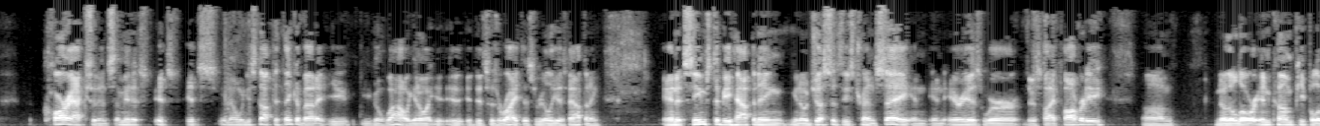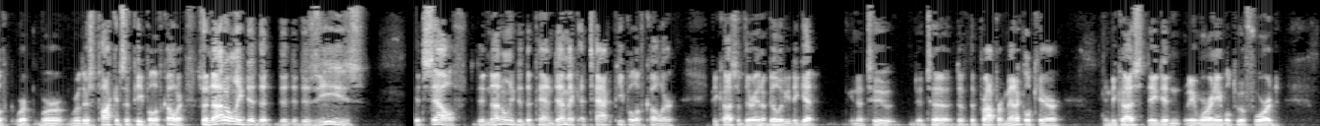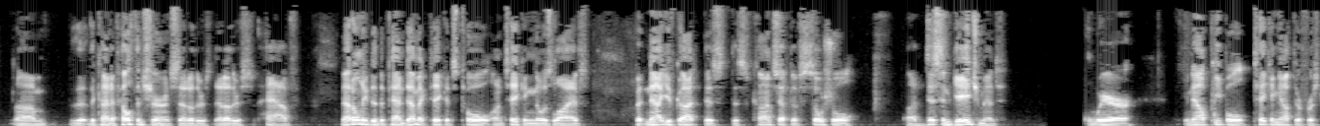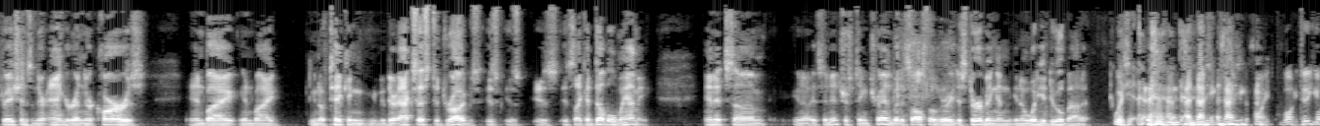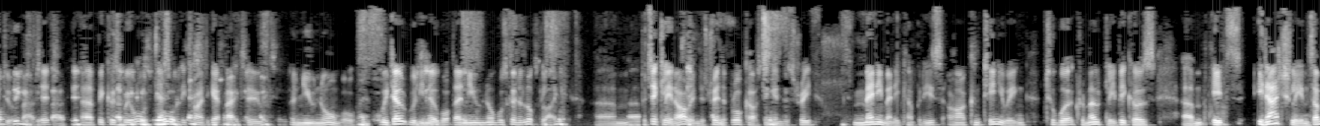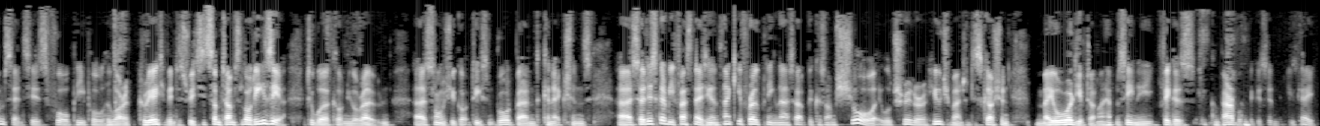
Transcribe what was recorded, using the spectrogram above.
Car accidents. I mean, it's it's it's you know when you stop to think about it, you you go, wow, you know, it, it, this is right. This really is happening. And it seems to be happening, you know, just as these trends say, in, in areas where there's high poverty, um, you know, the lower income people of where, where, where there's pockets of people of color. So not only did the, did the disease itself, did not only did the pandemic attack people of color because of their inability to get, you know, to, to the, the proper medical care and because they didn't, they weren't able to afford, um, the, the kind of health insurance that others, that others have. Not only did the pandemic take its toll on taking those lives, but now you've got this, this concept of social uh, disengagement where now people taking out their frustrations and their anger in their cars and by, and by, you know, taking their access to drugs is, is, is, it's like a double whammy. And it's, um, you know, it's an interesting trend, but it's also very disturbing. And, you know, what do you do about it? Well, and, and that's exactly the point. What do you do about it? Uh, because we're all desperately trying to get back to a new normal. We don't really know what that new normal is going to look like. Um, particularly in our industry, in the broadcasting industry, many, many companies are continuing to work remotely because um, it's it actually, in some senses, for people who are in creative industries, it's sometimes a lot easier to work on your own uh, as long as you've got decent broadband connections. Uh, so it is going to be fascinating, and thank you for opening that up because I'm sure it will trigger a huge amount of discussion. May already have done. I haven't seen any figures, comparable figures in the UK.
